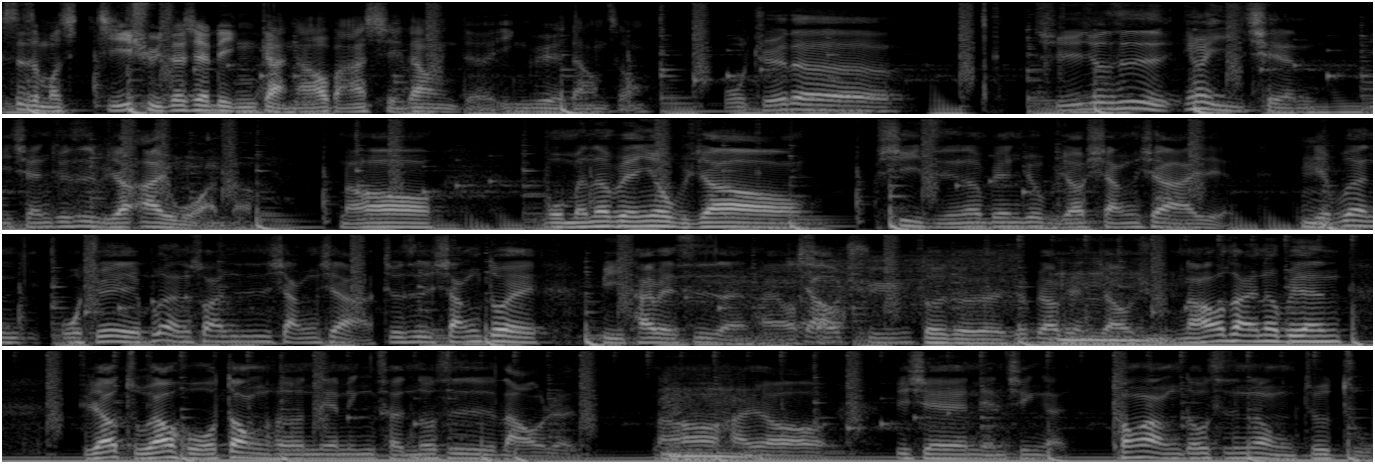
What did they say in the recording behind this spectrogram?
是怎么汲取这些灵感，然后把它写到你的音乐当中？我觉得其实就是因为以前以前就是比较爱玩啊，然后我们那边又比较戏子那边就比较乡下一点，嗯也不能我觉得也不能算是乡下，就是相对比台北市人还要少郊。区，对对对，就比较偏郊区。嗯然后在那边比较主要活动和年龄层都是老人，然后还有一些年轻人，通常都是那种就祖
